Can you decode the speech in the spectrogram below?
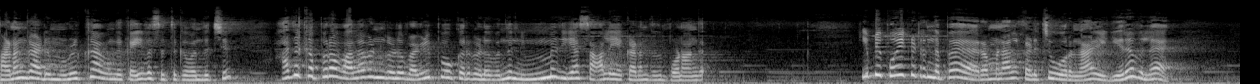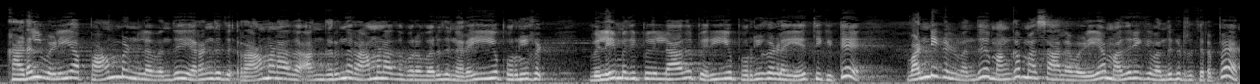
பனங்காடு முழுக்க அவங்க கைவசத்துக்கு வந்துச்சு. அதுக்கப்புறம் வளவன்களும் வழிப்போக்கர்களும் வந்து நிம்மதியா சாலையை கடந்து போனாங்க. இப்படி போய்கிட்டு இருந்தப்ப ரொம்ப நாள் கழிச்சு ஒரு நாள் இரவுல கடல் வழியா பாம்பன்ல வந்து இறங்குது. ராமநாத அங்கிருந்து ராமநாதபுரம் வருது நிறைய பொருள்கள். விலை மதிப்பு இல்லாத பெரிய பொருள்களை ஏத்திக்கிட்டு வண்டிகள் வந்து மங்கம்மா சாலை வழியாக மதுரைக்கு வந்துக்கிட்டு இருக்கிறப்ப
